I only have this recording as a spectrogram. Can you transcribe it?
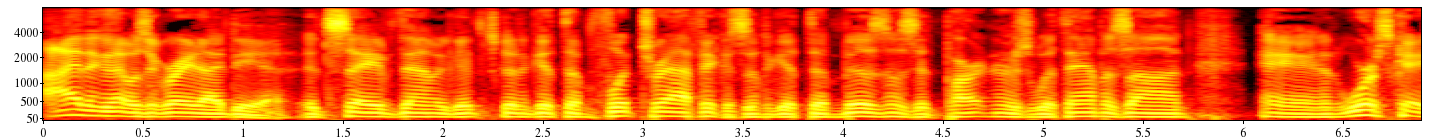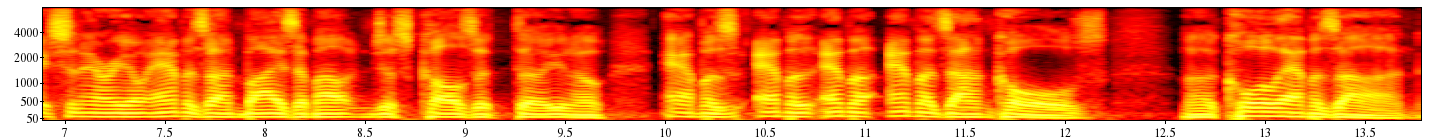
I think that was a great idea. It saved them. It's going to get them foot traffic. It's going to get them business. It partners with Amazon. And worst case scenario, Amazon buys them out and just calls it, uh, you know, Amazon, Kohl's, uh, Kohl Amazon.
